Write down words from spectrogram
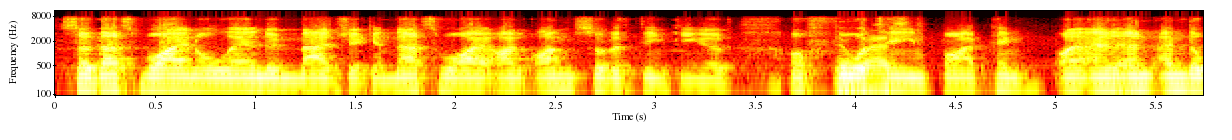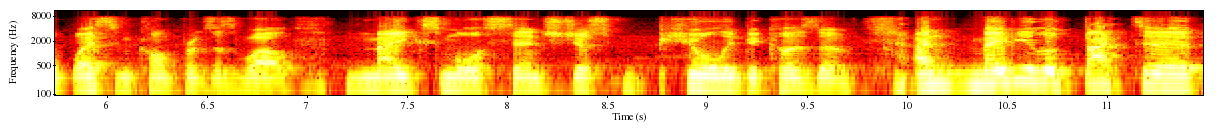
So that's why an Orlando Magic, and that's why I'm, I'm sort of thinking of a four team, five team, uh, and, yeah. and, and the Western Conference as well makes more sense just purely because of, and maybe look back to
